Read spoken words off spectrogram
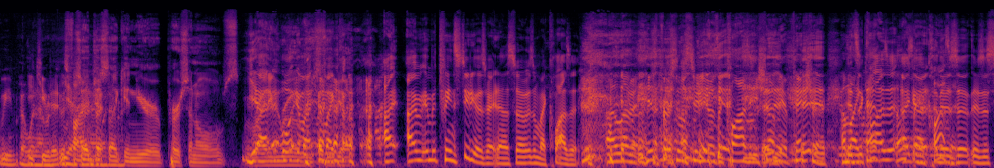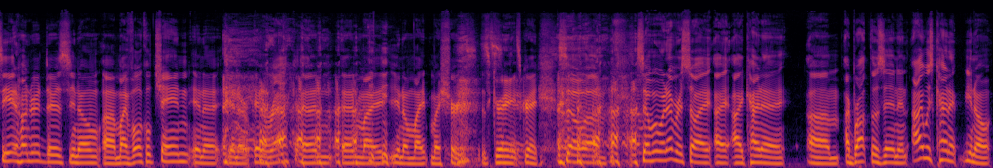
we EQ'd it. It was Yeah. fine. So just like in your personal yeah, writing well, room. in my, in my, I, I'm in between studios right now, so it was in my closet. I love it. His personal studio is a closet. He showed me a picture. I'm it's like, a closet. that I looks like got a there's a there's a C800. There's you know uh, my vocal chain in a in a in a rack and and my you know my my shirts. It's, great. It's great. So um, so but whatever. So I I, I kind of um, I brought those in and I was kind of you know.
